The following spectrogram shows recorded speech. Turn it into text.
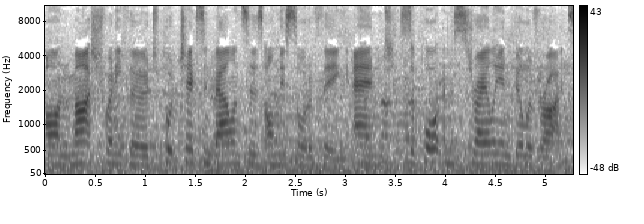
on March 23rd to put checks and balances on this sort of thing and support an Australian Bill of Rights.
